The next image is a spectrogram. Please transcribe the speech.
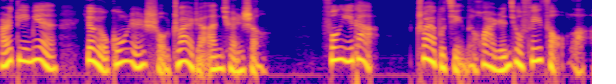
而地面又有工人手拽着安全绳，风一大，拽不紧的话，人就飞走了。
